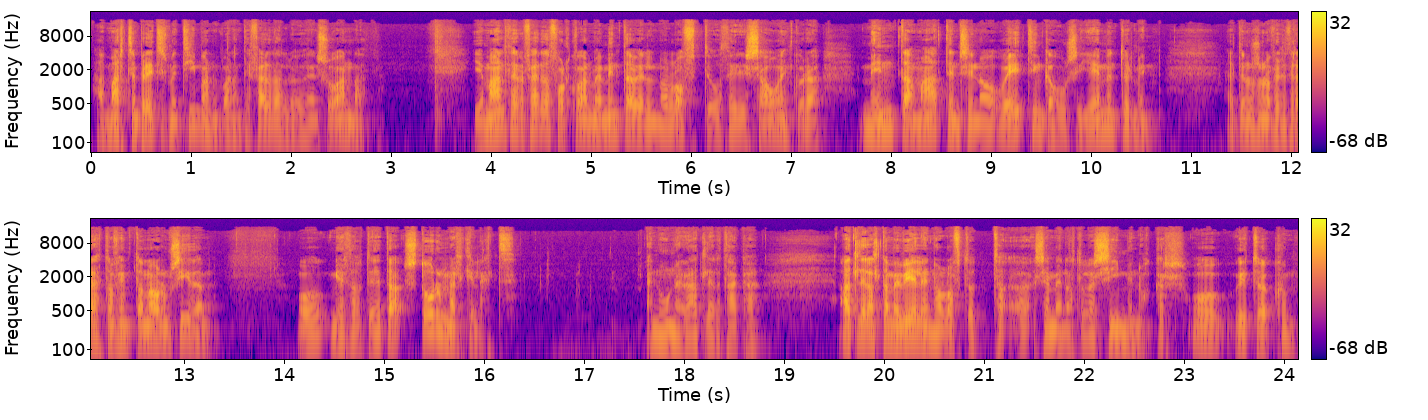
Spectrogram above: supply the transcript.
Það er margt sem breytist með tímanum varandi ferðalög eins og annað. Ég man þegar ferðafólk var með myndavélun á lofti og þegar ég sá einhverja mynda matinn sinn á veitingahúsi, ég myndur minn. Þetta er nú svona fyrir 13-15 árum síðan og mér þótti þetta stórmerkilegt. En núna er allir að taka allir alltaf með velin á loftu sem er náttúrulega símin okkar. Og við tökum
